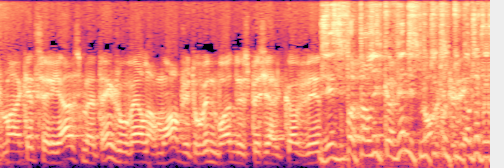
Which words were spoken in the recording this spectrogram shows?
Je manquais de céréales ce matin, j'ai ouvert l'armoire, j'ai trouvé une boîte de spécial COVID. J'ai dit pas de parler de COVID, c'est pas tout excusez. comme ça, tu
